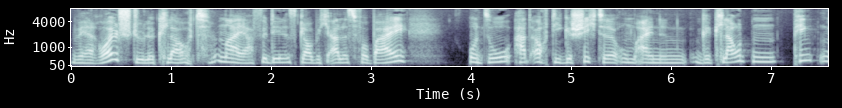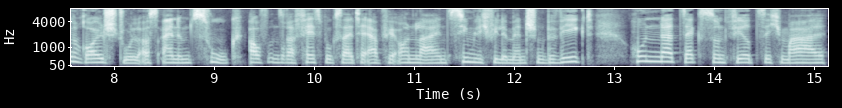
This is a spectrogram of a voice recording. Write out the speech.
Wer Rollstühle klaut, naja, für den ist, glaube ich, alles vorbei. Und so hat auch die Geschichte um einen geklauten pinken Rollstuhl aus einem Zug auf unserer Facebook-Seite RP Online ziemlich viele Menschen bewegt. 146 Mal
